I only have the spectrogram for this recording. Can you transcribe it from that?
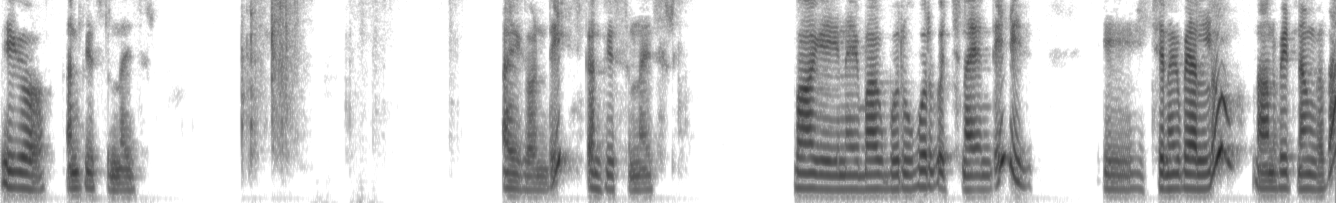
ఇగో కనిపిస్తున్నాయి. అయిగో అండి కనిపిస్తున్నాయి. చూడు బాగా వేగినాయి బాగా బొరుగు బొరుగు వచ్చినాయండి. ఈ శనగబేళ్ళు నానబెట్టినాం కదా.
